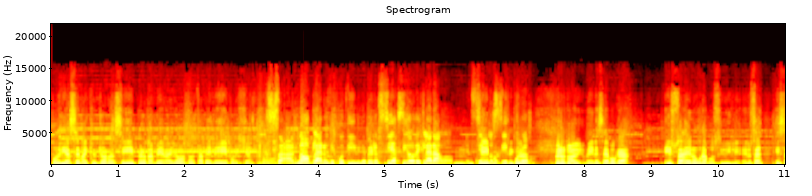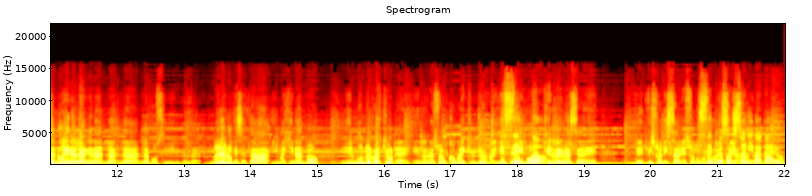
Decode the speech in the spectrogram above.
podría ser Michael Jordan, sí, pero también hay otro, está Pelé, por ejemplo. Exacto. No, claro, es discutible, pero sí ha sido declarado Mm, en sí, ciertos pues, sí, círculos. claro. Pero todavía en esa época esa era una posibilidad, o sea, esa no era la gran la, la, la posibilidad, no era lo que se estaba imaginando el mundo del básquetbol eh, en relación con Michael Jordan. Y este Excepto- tipo tiene la gracia de, de visualizar eso, como tú lo excepto por decías. Sony ¿ah? Vaccaro.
